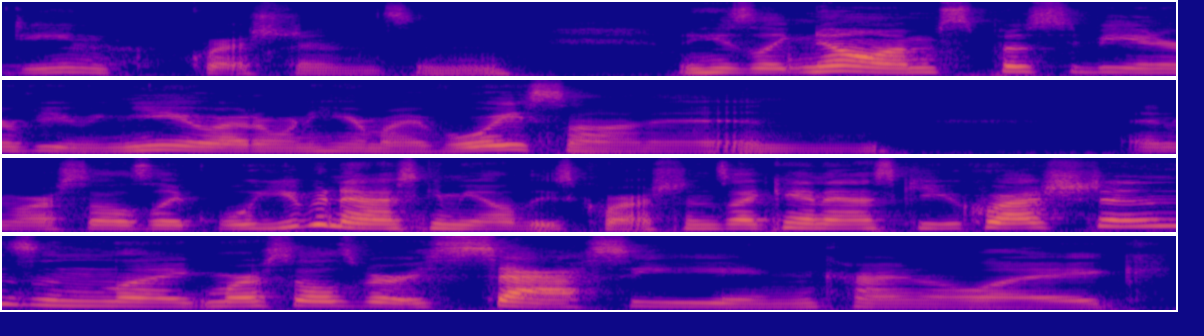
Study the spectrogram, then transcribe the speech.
Dean questions, and and he's like, no, I'm supposed to be interviewing you. I don't want to hear my voice on it, and and Marcel's like, well, you've been asking me all these questions. I can't ask you questions. And like, Marcel's very sassy and kind of like,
